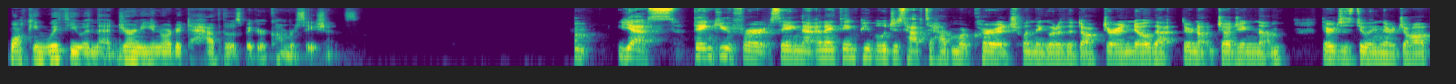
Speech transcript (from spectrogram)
walking with you in that journey in order to have those bigger conversations. Um, yes. Thank you for saying that and I think people just have to have more courage when they go to the doctor and know that they're not judging them. They're just doing their job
